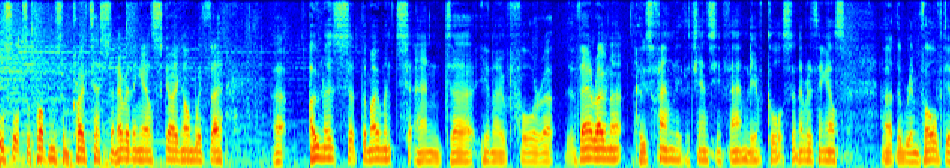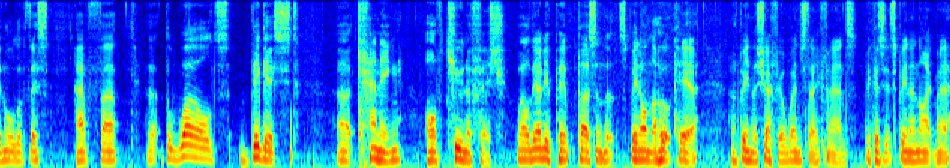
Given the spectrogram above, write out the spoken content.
All sorts of problems and protests and everything else going on with the uh, owners at the moment, and uh, you know, for uh, their owner, whose family, the Chansiri family, of course, and everything else uh, that were involved in all of this, have uh, uh, the world's biggest uh, canning of tuna fish. Well, the only pe- person that's been on the hook here have been the Sheffield Wednesday fans because it's been a nightmare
